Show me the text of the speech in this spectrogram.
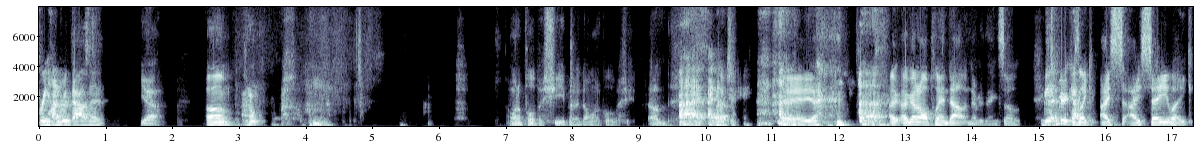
300,000? Yeah. Um, I don't. Hmm. I want to pull up a sheet, but I don't want to pull up a sheet. Um, I, I know what you mean. yeah, yeah, yeah. I, I got it all planned out and everything. So Good. it's weird because Yeah. like I say like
